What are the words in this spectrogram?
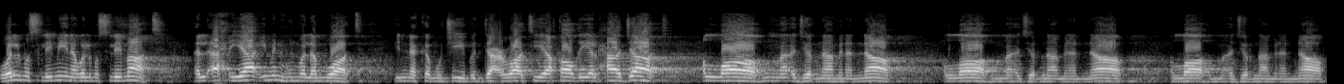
والمسلمين والمسلمات الأحياء منهم والأموات إنك مجيب الدعوات يا قاضي الحاجات اللهم أجرنا من النار. اللهم أجرنا من النار. اللهم أجرنا من النار.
